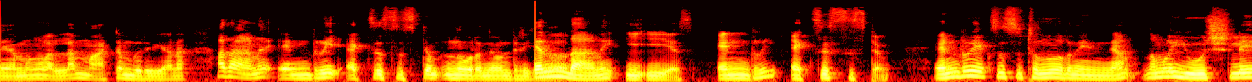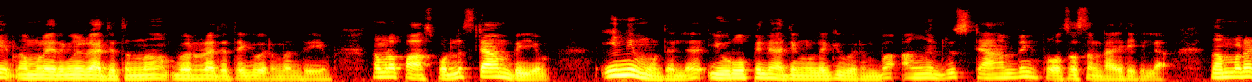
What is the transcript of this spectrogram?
നിയമങ്ങളെല്ലാം മാറ്റം വരികയാണ്. അതാണ് എൻട്രി എക്സിസ് സിസ്റ്റം എന്ന് പറഞ്ഞുകൊണ്ടിരിക്കുന്നത്. എന്താണ് E E S? Entry exit system. Entry exit system എന്ന് പറഞ്ഞു കഴിഞ്ഞാൽ നമ്മൾ യൂഷ്വലി നമ്മൾ ഏതെങ്കിലും രാജ്യത്തു നിന്ന് വേറൊരു രാജ്യത്തേക്ക് വരുമ്പോൾ എന്ത് ചെയ്യും? നമ്മുടെ പാസ്പോർട്ടിൽ സ്റ്റാമ്പ് ചെയ്യും. ഇനി മുതൽ യൂറോപ്യൻ രാജ്യങ്ങളിലേക്ക് വരുമ്പോൾ അങ്ങനെ ഒരു സ്റ്റാമ്പിംഗ് പ്രോസസ്സ് ഉണ്ടായിരിക്കില്ല. നമ്മുടെ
